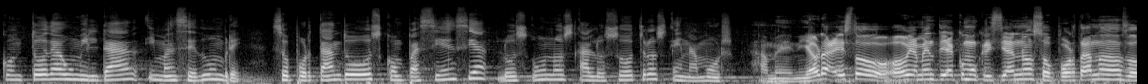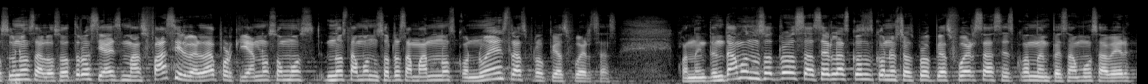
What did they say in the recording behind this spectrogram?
Con toda humildad y mansedumbre soportándoos con paciencia los unos a los otros en amor. Amén. Y ahora esto, obviamente ya como cristianos, soportándonos los unos a los otros, ya es más fácil, ¿verdad? Porque ya no somos, no estamos nosotros amándonos con nuestras propias fuerzas. Cuando intentamos nosotros hacer las cosas con nuestras propias fuerzas es cuando empezamos a ver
